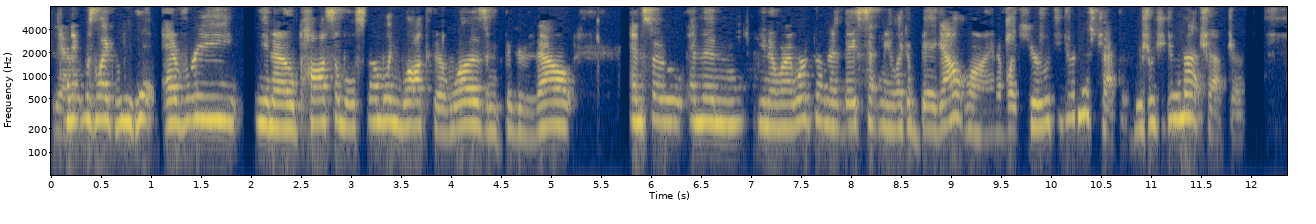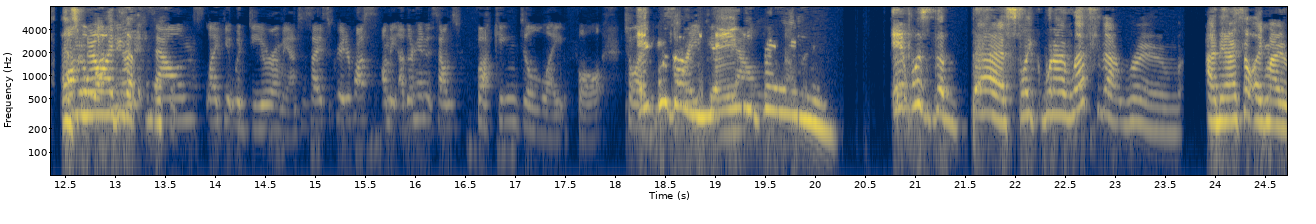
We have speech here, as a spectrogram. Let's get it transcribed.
Yeah. And it was like we hit every, you know, possible stumbling block there was and figured it out. And so, and then, you know, when I worked on it, they sent me like a big outline of like, here's what you do in this chapter, here's what you do in that chapter. And On so now I do hand, that. it sounds like it would de-romanticize the creative process. On the other hand, it sounds fucking delightful to like it was break it down with somebody. amazing. It was the best. Like when I left that room, I mean, I felt like my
